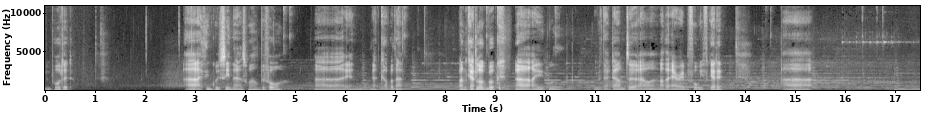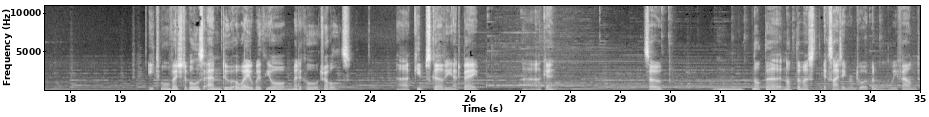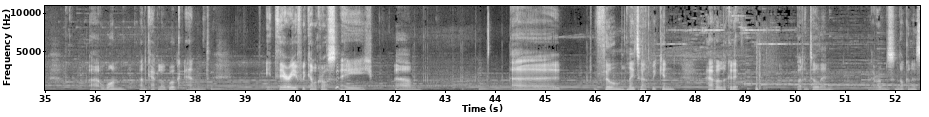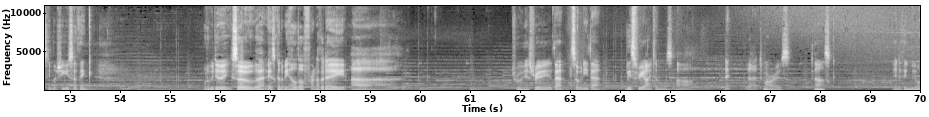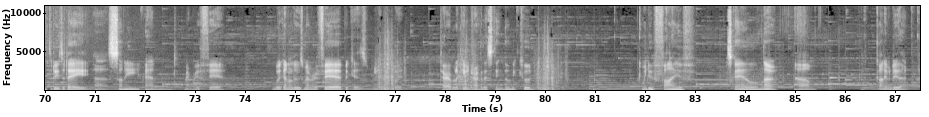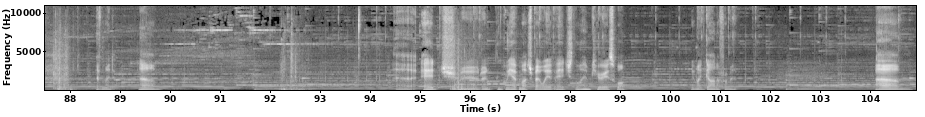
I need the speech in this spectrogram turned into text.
Imported. Uh, I think we've seen that as well before uh, in a cup of that. Uncatalogue book. Uh, I will move that down to our other area before we forget it. Uh, eat more vegetables and do away with your medical troubles. Uh, keep scurvy at bay. Uh, okay. So, mm, not the not the most exciting room to open. We found uh, one uncatalogued book, and in theory, if we come across a um, uh, film later, we can have a look at it but until then, the room's not going to see much use, I think. What are we doing? So that is going to be held off for another day. Uh, true history, that, so we need that. These three items are uh, tomorrow's task. Anything we want to do today? Uh, Sunny and Memory of Fear. We're going to lose Memory of Fear because we're terrible at keeping track of this thing, though we could. Can we do five scale? No. Um, can't even do that. Never mind. Um, edge. I don't think we have much by way of edge, though I am curious what we might garner from it. Um,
